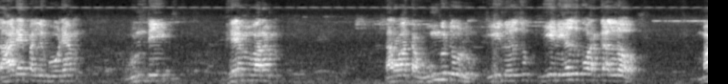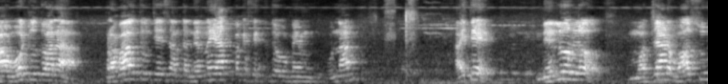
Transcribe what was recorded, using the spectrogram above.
తాడేపల్లిగూడెం ఉండి భీమవరం తర్వాత ఉంగుటూరు ఈ రోజు ఈ నియోజకవర్గాల్లో మా ఓట్ల ద్వారా ప్రభావితం చేసేంత నిర్ణయాత్మక శక్తితో మేము ఉన్నాం. అయితే నెల్లూరులో మొజ్జాడ వాసు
